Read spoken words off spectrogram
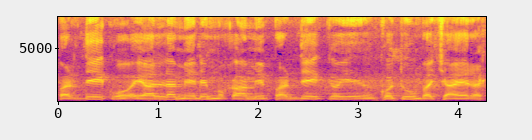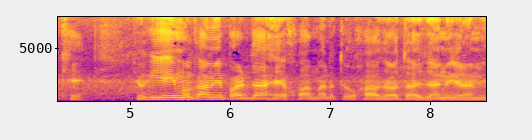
پردے کو یا اللہ میرے مقام پردے کو تو بچائے رکھے۔ کیونکہ یہی مقام پردہ ہے، خواہ مرت و خواہ ہوتا ہے گرامی۔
